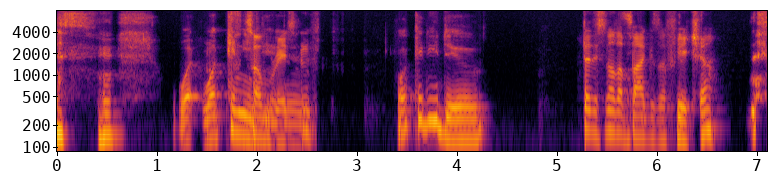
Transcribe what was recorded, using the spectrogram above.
what what can you Some do? reason. What can you do that is not a bug, it's a feature.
